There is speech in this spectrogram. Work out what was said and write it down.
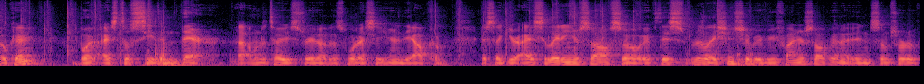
okay? But I still see them there. I'm going to tell you straight up. That's what I see here in the outcome. It's like you're isolating yourself. So if this relationship, if you find yourself in, a, in some sort of,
